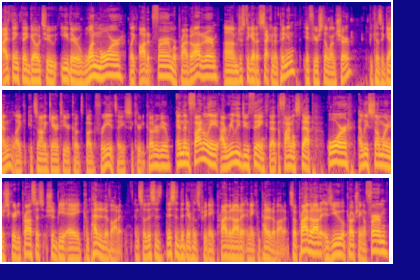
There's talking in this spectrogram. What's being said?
I think they go to either one more like audit firm or private auditor um, just to get a second opinion if you're still unsure. Because again, like it's not a guarantee your code's bug free, it's a security code review. And then finally, I really do think that the final step or at least somewhere in your security process should be a competitive audit. And so this is this is the difference between a private audit and a competitive audit. So private audit is you approaching a firm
